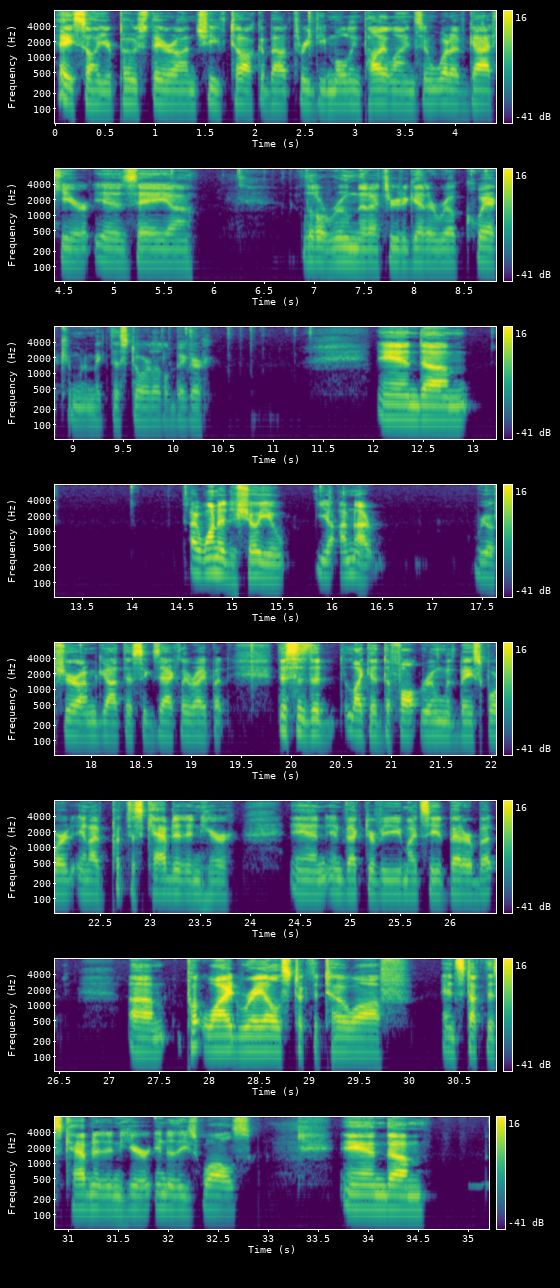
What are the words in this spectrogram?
Hey, saw your post there on Chief Talk about 3D molding polylines, and what I've got here is a uh, little room that I threw together real quick. I'm going to make this door a little bigger. And um, I wanted to show you, yeah, I'm not real sure I'm got this exactly right, but this is the like a default room with baseboard, and I've put this cabinet in here, and in vector view you might see it better, but um, put wide rails, took the toe off, and stuck this cabinet in here into these walls. And um,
